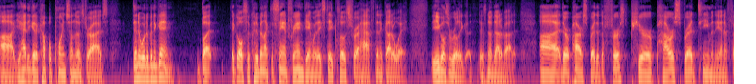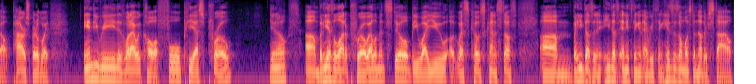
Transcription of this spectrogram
Uh, you had to get a couple points on those drives. Then it would have been a game. But it also could have been like the San Fran game where they stayed close for a half, then it got away. The Eagles are really good. There's no doubt about it. Uh, they're a power spread. They're the first pure power spread team in the NFL. Power spread all the way. Andy Reid is what I would call a full PS Pro, you know, um, but he has a lot of pro elements still. BYU, uh, West Coast kind of stuff. Um, but he doesn't. He does anything and everything. His is almost another style.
